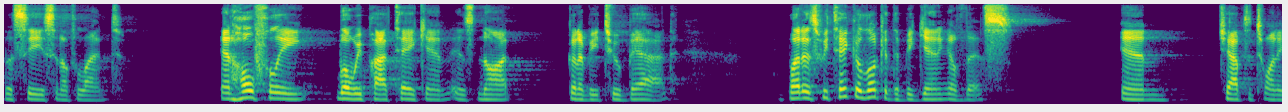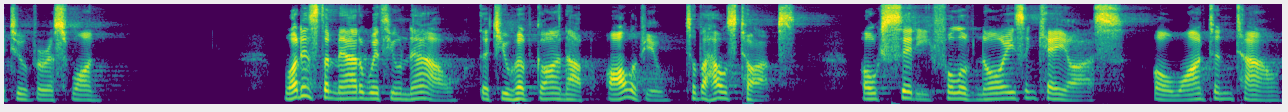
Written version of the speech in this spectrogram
the season of Lent. And hopefully, what we partake in is not going to be too bad. But as we take a look at the beginning of this in chapter 22, verse 1, what is the matter with you now that you have gone up, all of you, to the housetops? O city full of noise and chaos, O wanton town,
